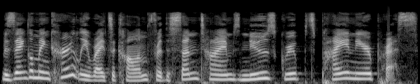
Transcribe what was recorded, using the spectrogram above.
Ms. Engelman currently writes a column for the Sun Times News Group's Pioneer Press.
